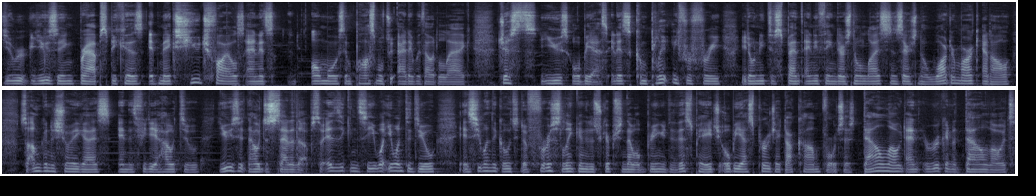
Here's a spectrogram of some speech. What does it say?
using Fraps because it makes huge files and it's almost impossible to edit without a lag. Just use OBS. It is completely for free. You don't need to spend anything. There's no license. There's no watermark at all. So I'm going to show you guys in this video how to use it how to set it up. So as you can see, what you want to do is you want to go to the first link in the description that will bring you to this page, obsproject.com forward slash download. And we're going to download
